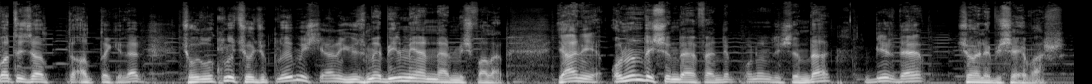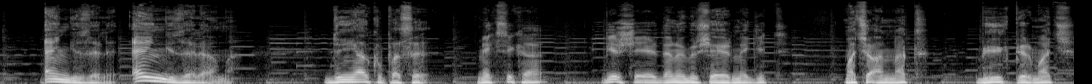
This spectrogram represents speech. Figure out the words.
Batacak alttakiler. Çoluklu çocukluymuş yani yüzme bilmeyenlermiş falan. Yani onun dışında efendim onun dışında bir de şöyle bir şey var. En güzeli, en güzeli ama. Dünya Kupası Meksika bir şehirden öbür şehrine git. Maçı anlat. Büyük bir maç.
